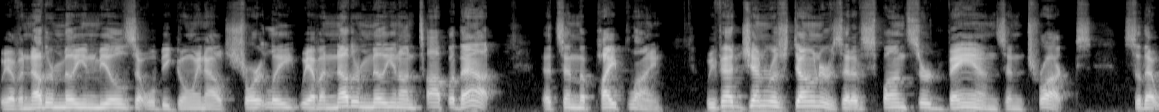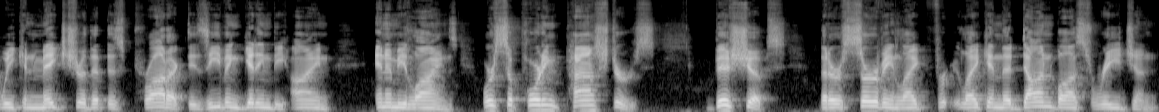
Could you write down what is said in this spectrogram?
We have another million meals that will be going out shortly. We have another million on top of that that's in the pipeline. We've had generous donors that have sponsored vans and trucks so that we can make sure that this product is even getting behind enemy lines. We're supporting pastors, bishops that are serving, like like in the Donbass region.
